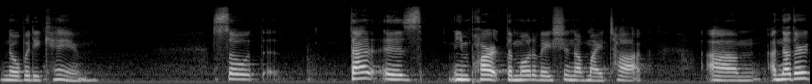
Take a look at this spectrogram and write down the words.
nobody came. So th- that is, in part, the motivation of my talk. Um, another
